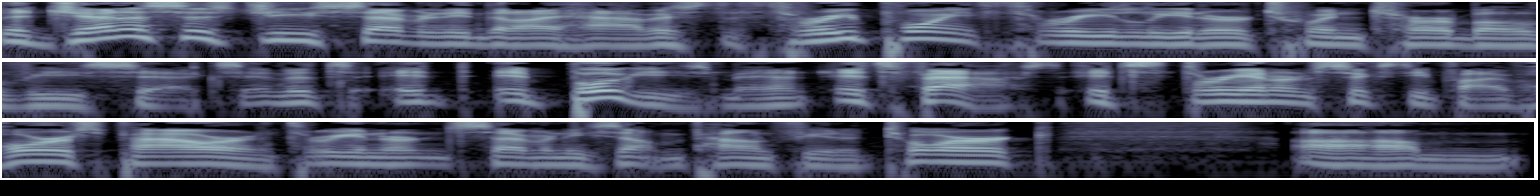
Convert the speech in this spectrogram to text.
The Genesis G70 that I have is the 3.3 liter twin turbo V6, and it's it it boogies, man. It's fast. It's 365 horsepower and 370 something pound feet of torque. Um,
